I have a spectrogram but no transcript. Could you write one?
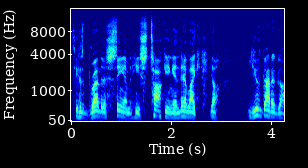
See, his brothers see him and he's talking, and they're like, yo, you've got to go.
